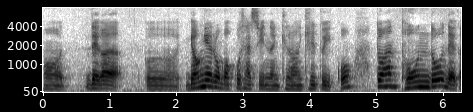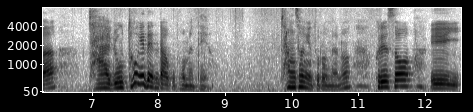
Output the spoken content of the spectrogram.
어, 내가 그 명예로 먹고 살 수 있는 그런 길도 있고 또한 돈도 내가 잘 유통이 된다고 보면 돼요. 장성이 들어오면은 그래서 이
